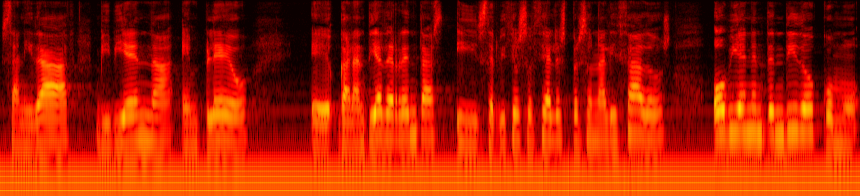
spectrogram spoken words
sanidad, vivienda, empleo, eh, garantía de rentas y servicios sociales personalizados, o bien entendido como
